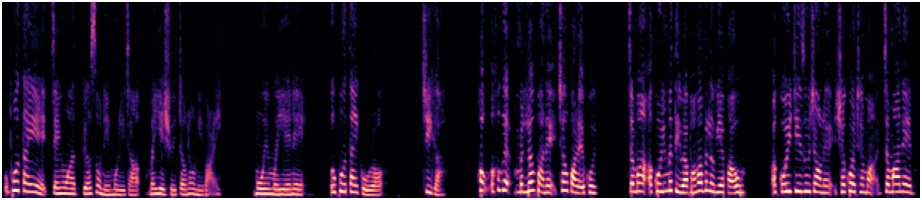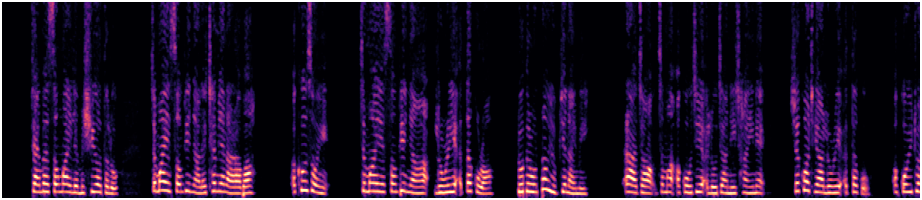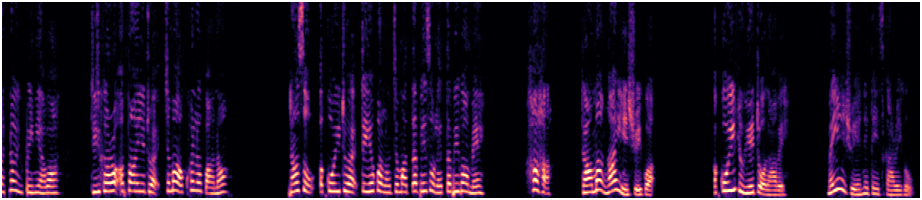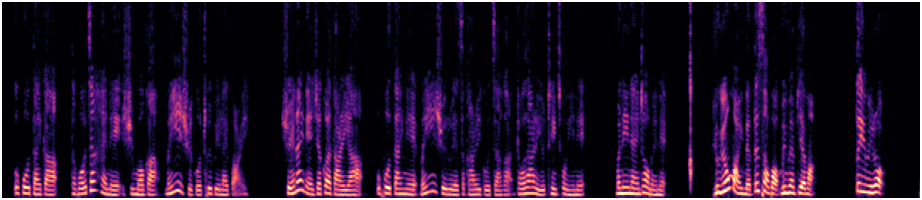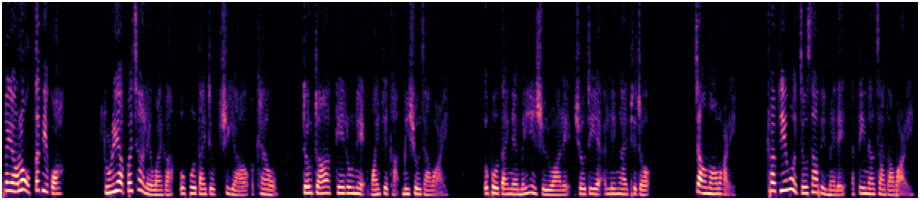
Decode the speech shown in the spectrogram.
ဥဖိုးတိုက်ရဲ့ကျင်းဝါပြောဆိုနေမှုတွေကြောင့်မရရွှေတုံလုံးနေပါတယ် မဝင်မရဲနဲ့ဥဖိုးတိုက်ကိုတော့ကြည့်ကဟုတ်ဟုတ်ကဲ့မလောက်ပါနဲ့ကြောက်ပါတယ်အကိုကျမအကိုကြီးမသိပါဘာမှမလုပ်ရပါဘူးအကိုကြီးကျေးဇူးကြောင့်လည်းရက်ကွက်ထဲမှာကျမနဲ့ပြိုင်ဘက်ဆုံးမကြီးလည်းမရှိတော့သလိုကျမရဲ့ဆုံးပညာလည်းထက်မြက်လာတာပါအခုဆိုရင်ကျမရဲ့ဆုံးပညာကလူတွေရဲ့အသက်ကိုတော့လူတို့နှုတ်ယူပြစ်နိုင်ပြီအဲဒါကြောင့်ကျမအကိုကြီးရဲ့အလိုကြနေထိုင်နေရက်ကွက်ထဲကလူတွေရဲ့အသက်ကိုအကိုကြီးတို့နှုတ်ယူပေးနေရပါဒီတခါတော့အမှားရင်အတွက်ကျမကိုခွင့်လွှတ်ပါနော် နောက်ဆိုအကိုကြီးတို့တရက်ကွက်လုံးကျမတက်ပေးဆိုလဲတက်ပေးပါမယ်ဟာဟာဒါမှငါရင်ရွှေကွအကိုကြီးလူရေးတော်သားပဲမရင်ရွှေရဲ့နှစ်သိမ့်စကားတွေကိုဥပိုတိုက်ကသဘောကျဟန်နဲ့ရှူမောကမရင်ရွှေကိုထွေးပေးလိုက်ပါတယ်ရွှဲနိုင်တဲ့ရက်ကွက်သားတွေကဥပိုတိုင်းနဲ့မရင်ရွှေတို့ရဲ့စကားတွေကိုကြားကဒေါသတွေကိုထိန်ချုပ်ရင်းနဲ့မနေနိုင်တော့ဘဲနဲ့လူယုံမိုင်းနဲ့တက်ဆောက်ပေါက်မိမပြတ်မှတေပြီတော့နှစ်ယောက်လုံးတက်ပြစ်ကွာလူတွေကပတ်ချလဲဝိုင်းကဥပိုတိုက်တို့ရှိရအောင်အခန်းကို ဒေါက်တာကဲတို့နဲ့ဝိုင်းပစ်ကမိရှိုးကြပါတယ်ဥပိုတိုင်းနဲ့မရင်ရွှေတို့ကလည်းရုတ်တရက်အလင်းငိုင်းဖြစ်တော့ကြောင်သွားပါတယ်ထွက်ပြေးဖို့ကြိုးစားပေမဲ့လည်းအသေးနောက်ကျသွားပါတယ်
